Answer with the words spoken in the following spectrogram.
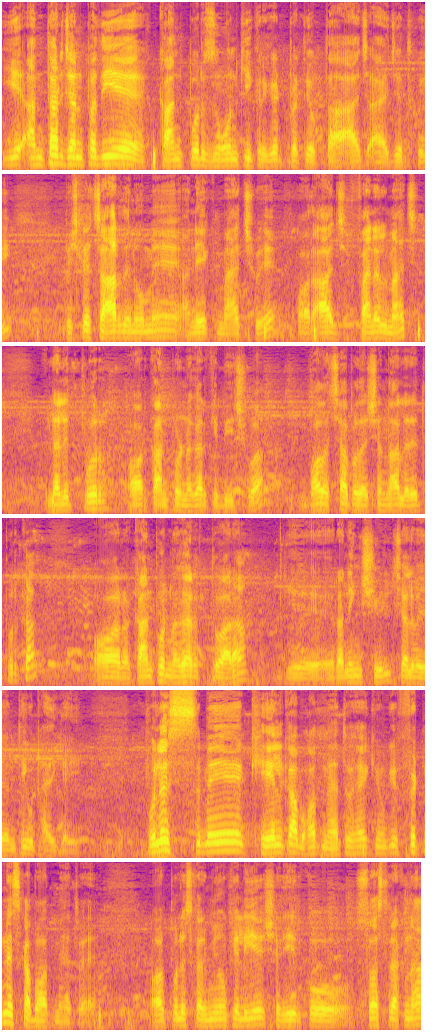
ये अंतर जनपदीय कानपुर जोन की क्रिकेट प्रतियोगिता आज आयोजित हुई। पिछले चार दिनों में अनेक मैच हुए और आज फाइनल मैच ललितपुर और कानपुर नगर के बीच हुआ। बहुत अच्छा प्रदर्शन रहा ललितपुर का और कानपुर नगर द्वारा ये रनिंग शील्ड चल वजंती उठाई गई। पुलिस में खेल का बहुत महत्व है क्योंकि फिटनेस का बहुत महत्व है और पुलिस कर्मियों के लिए शरीर को स्वस्थ रखना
